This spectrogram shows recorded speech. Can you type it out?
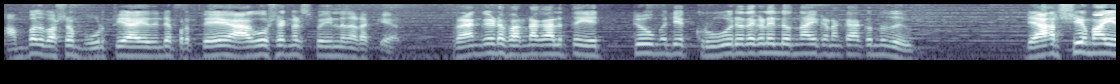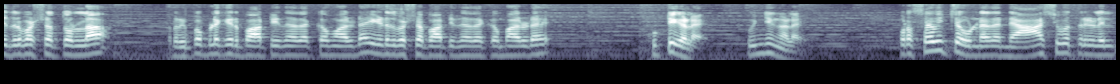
അമ്പത് വർഷം പൂർത്തിയായതിന്റെ പ്രത്യേക ആഘോഷങ്ങൾ സ്പെയിനിൽ നടക്കുകയാണ്. ഫ്രാങ്കോയുടെ ഭരണകാലത്തെ ഏറ്റവും വലിയ ക്രൂരതകളിൽ ഒന്നായി കണക്കാക്കുന്നത് രാഷ്ട്രീയമായ എതിർപക്ഷത്തുള്ള റിപ്പബ്ലിക്കൻ പാർട്ടി നേതാക്കന്മാരുടെ ഇടതുപക്ഷ പാർട്ടി നേതാക്കന്മാരുടെ കുട്ടികളെ കുഞ്ഞുങ്ങളെ പ്രസവിച്ച ഉടനെ തന്നെ ആശുപത്രികളിൽ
